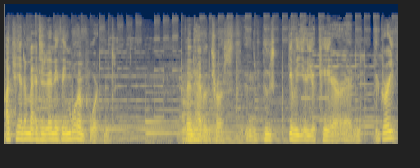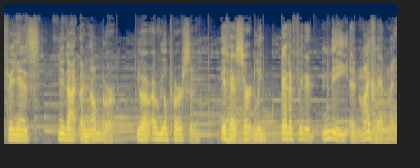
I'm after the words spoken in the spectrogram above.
I can't imagine anything more important than having trust in who's giving you your care. And the great thing is, you're not a number, you're a real person. It has certainly benefited me and my family.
